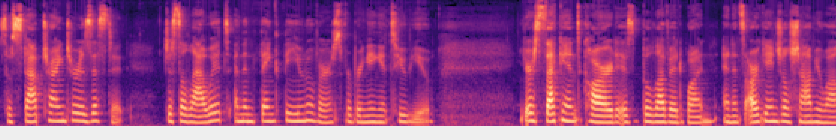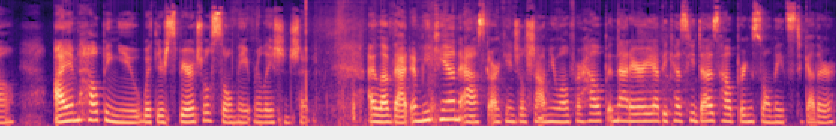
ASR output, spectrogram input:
So stop trying to resist it. Just allow it and then thank the universe for bringing it to you. Your second card is Beloved One, and it's Archangel Chamuel. I am helping you with your spiritual soulmate relationship. I love that. And we can ask Archangel Chamuel for help in that area because he does help bring soulmates together.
